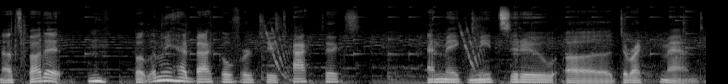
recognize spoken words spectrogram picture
That's about it. Hmm. But let me head back over to Tactics and make Mitsuru uh, direct command.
